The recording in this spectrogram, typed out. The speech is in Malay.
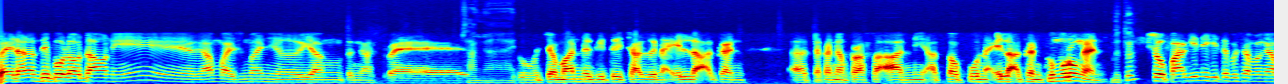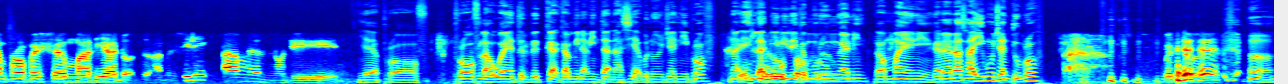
Baik, dalam tempoh lockdown ni, ramai sebenarnya yang tengah stres. Sangat. So, macam mana kita cara nak elakkan uh, tekanan perasaan ni ataupun nak elakkan kemurungan. Betul? So, pagi ni kita bersama dengan Profesor Madya Dr. Amir Sidik Amir Nordin. Ya, Prof. Prof lah orang yang terdekat kami nak minta nasihat benda macam ni, Prof. Nak elak No diri dari kemurungan ni. Ramai ni. Kadang-kadang saya pun macam tu, Prof. Betul. Ha.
